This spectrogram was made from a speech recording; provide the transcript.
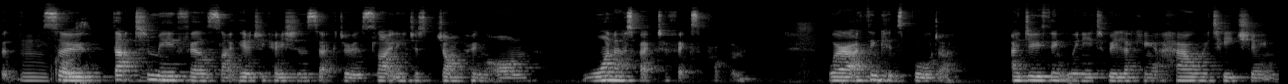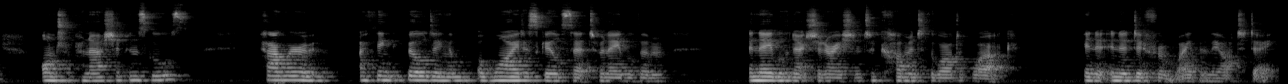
But mm, so that to me feels like the education sector is slightly just jumping on one aspect to fix a problem, where I think it's broader. I do think we need to be looking at how we're teaching entrepreneurship in schools, how we're, I think, building a wider skill set to enable them, enable the next generation to come into the world of work in a, in a different way than they are today.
